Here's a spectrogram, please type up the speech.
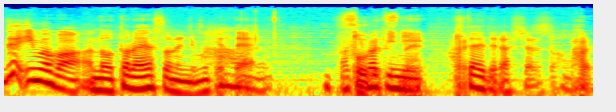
で今はあのトライアスロンに向けてはい。バキバキに鍛えてらっしゃると、はい。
